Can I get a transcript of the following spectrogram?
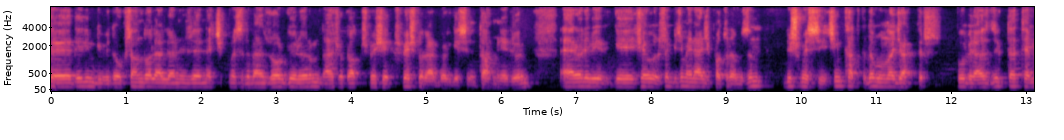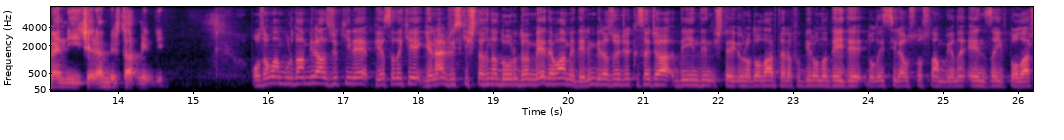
dediğim gibi 90 dolarların üzerine çıkmasını ben zor görüyorum. Daha çok 65-75 dolar bölgesini tahmin ediyorum. Eğer öyle bir şey olursa bizim enerji faturamızın düşmesi için katkıda bulunacaktır. Bu birazcık da temenni içeren bir tahmin diyeyim. O zaman buradan birazcık yine piyasadaki genel risk iştahına doğru dönmeye devam edelim. Biraz önce kısaca değindin işte euro dolar tarafı 1.10'a değdi. Dolayısıyla Ağustos'tan bu yana en zayıf dolar.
